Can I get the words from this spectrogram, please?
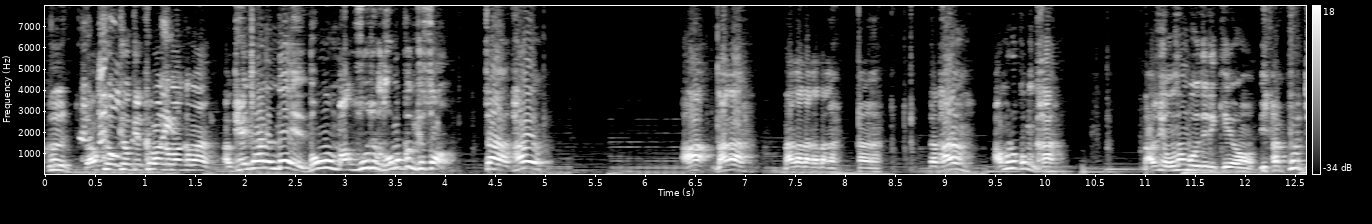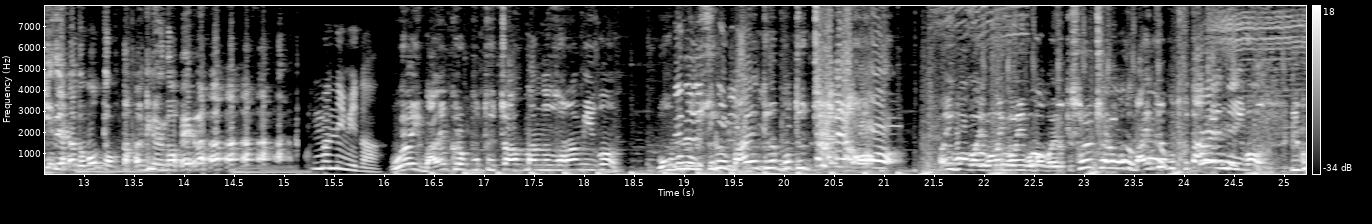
그 오케이 오케이 오케이. 그만 그만 그만. 아 괜찮은데 너무 막 소리가 너무 끊겼어. 자 다음. 아 나가. 나가 나가 나가. 가자 다음. 아무럴 거면 가. 나중에 영상 보여드릴게요. 야 내가 너밖에 없다. 그냥 너 해라. 콩마님이다. 뭐야 이 마인크래프트 짭 만든 사람이 이거? 로블록스를 마인크래프트 짭이라고 아 이거 봐봐 이거 이거 이거 봐봐. 이렇게 설치하는 것도 마인크래프트 따라했네 이거. 이거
